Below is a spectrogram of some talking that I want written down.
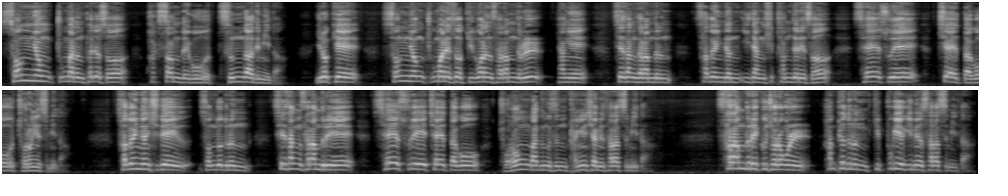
성령 충만은 퍼져서 확산되고 증가됩니다. 이렇게 성령 충만해서 기도하는 사람들을 향해 세상 사람들은 사도행전 2장 13절에서 새 술에 취하였다고 조롱했습니다. 사도행전 시대의 성도들은 세상 사람들의 새 술에 취했다고 조롱받은 것은 당연시하며 살았습니다. 사람들의 그 조롱을 한편으로는 기쁘게 여기며 살았습니다.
